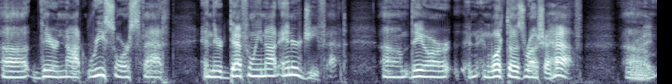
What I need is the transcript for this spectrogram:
uh, they're not resource fat and they're definitely not energy fat um, they are, and, and what does Russia have? Um,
